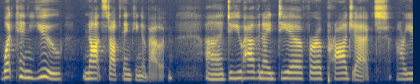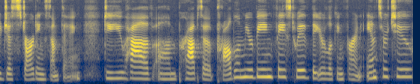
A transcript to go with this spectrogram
what can you not stop thinking about? Uh, do you have an idea for a project? Are you just starting something? Do you have um, perhaps a problem you're being faced with that you're looking for an answer to?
